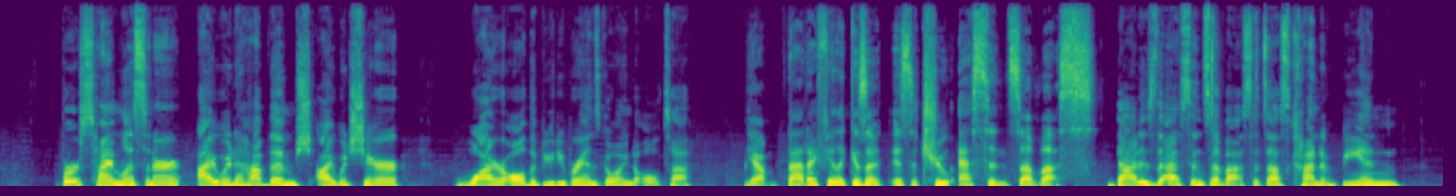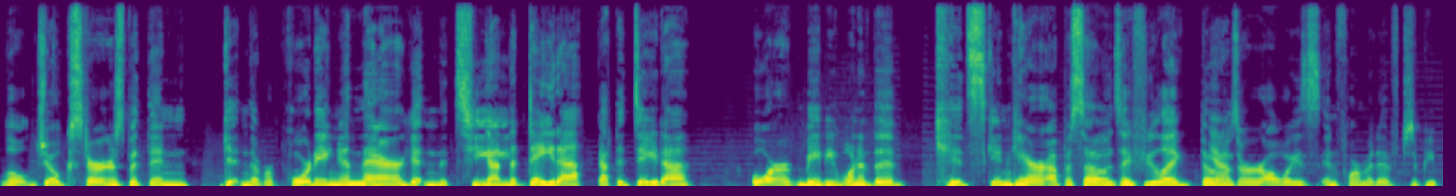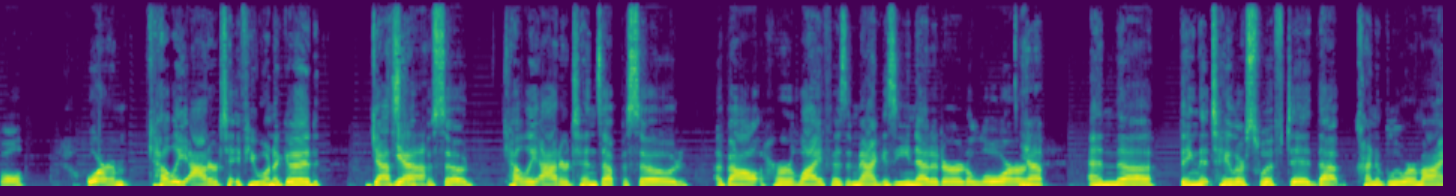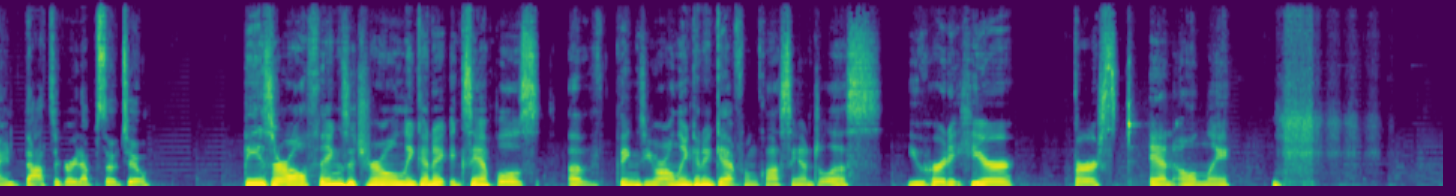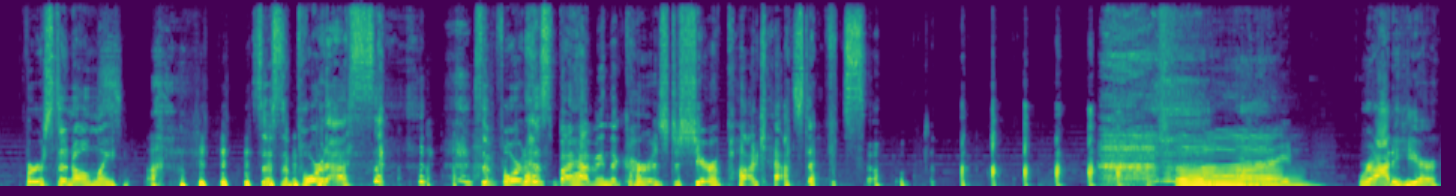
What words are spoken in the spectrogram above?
First time listener, I would have them, sh- I would share why are all the beauty brands going to Ulta? Yeah, that I feel like is a is a true essence of us. That is the essence of us. It's us kind of being little jokesters, but then getting the reporting in there, getting the tea, Got the data. got the data, or maybe one of the kids skincare episodes. I feel like those are always informative to people. Or Kelly Atterton, if you want a good guest Yeah. episode, Kelly Atterton's episode about her life as a magazine editor at Allure Yep. And the thing that Taylor Swift did that kind of blew her mind. That's a great episode too. These are all things that you're only going to examples of things you're only going to get from Gloss Angeles. You heard it here first and only. First and only. so support us. support us by having the courage to share a podcast episode. All right. Uh, We're out of here.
